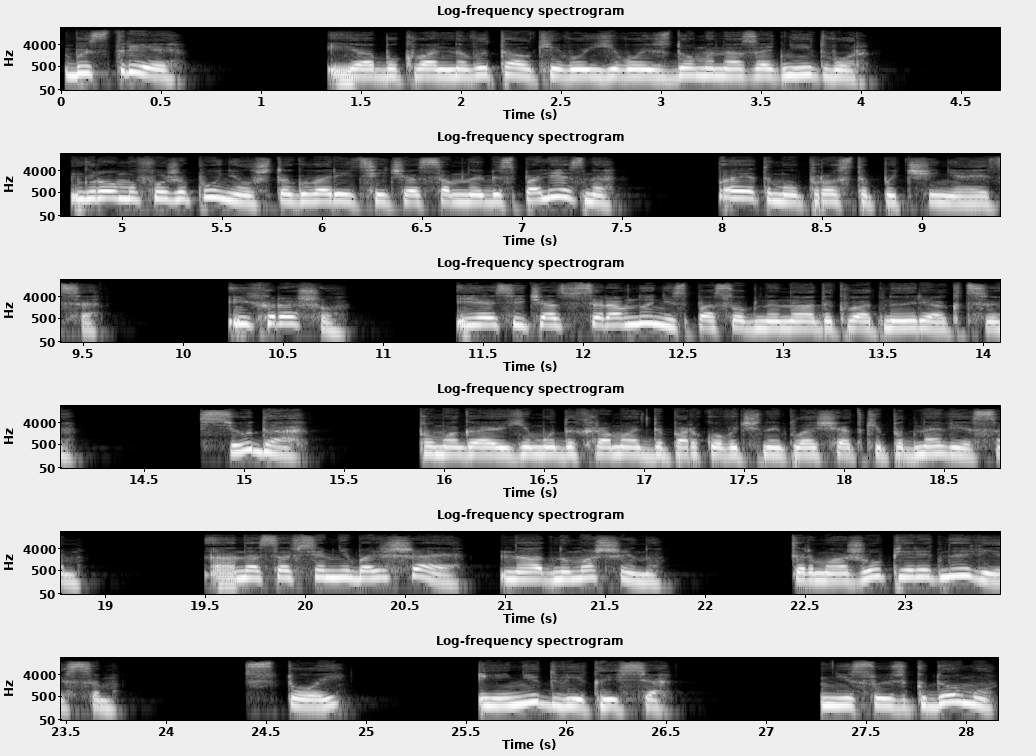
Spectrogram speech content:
«Быстрее!» Я буквально выталкиваю его из дома на задний двор. Громов уже понял, что говорить сейчас со мной бесполезно, поэтому просто подчиняется. И хорошо. Я сейчас все равно не способна на адекватную реакцию. Сюда. Помогаю ему дохромать до парковочной площадки под навесом. Она совсем небольшая, на одну машину. Торможу перед навесом. Стой и не двигайся. Несусь к дому,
